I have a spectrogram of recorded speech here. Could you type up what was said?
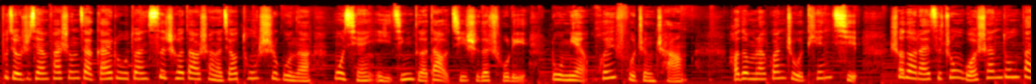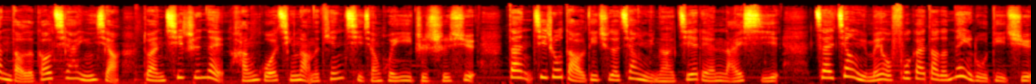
不久之前发生在该路段四车道上的交通事故呢，目前已经得到及时的处理，路面恢复正常。好的，我们来关注天气。受到来自中国山东半岛的高气压影响，短期之内韩国晴朗的天气将会一直持续。但济州岛地区的降雨呢接连来袭，在降雨没有覆盖到的内陆地区，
